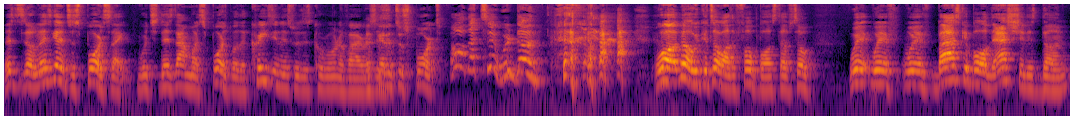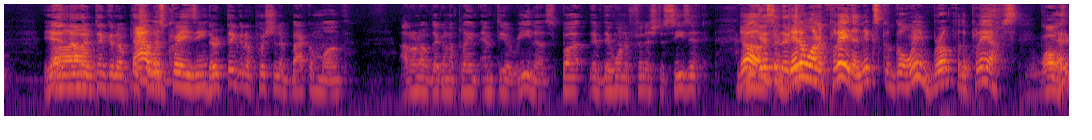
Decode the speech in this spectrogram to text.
Let's so let's get into sports. Like, which there's not much sports, but the craziness with this coronavirus. Let's is, get into sports. Oh, that's it. We're done. Well, no, we could talk about the football stuff. So, with with with basketball, that shit is done. Yeah, now Um, they're thinking of that was it- crazy. They're thinking of pushing it back a month. I don't know if they're gonna play in empty arenas, but if they want to finish the season, Yo, if they don't want to play, the Knicks could go in, bro, for the playoffs. Whoa!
